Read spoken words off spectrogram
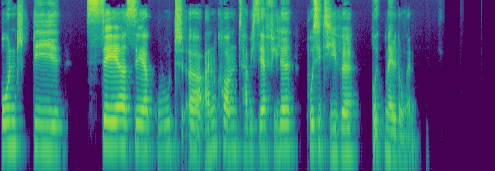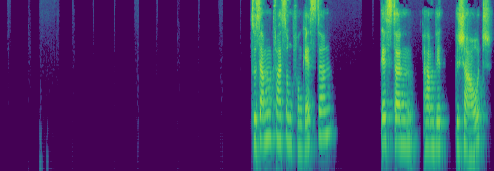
und die sehr, sehr gut äh, ankommt, habe ich sehr viele positive Rückmeldungen. Zusammenfassung von gestern. Gestern haben wir geschaut,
